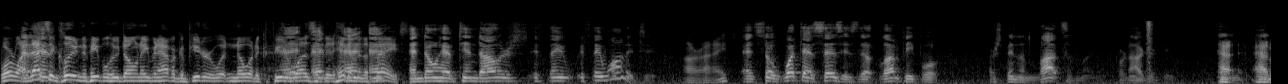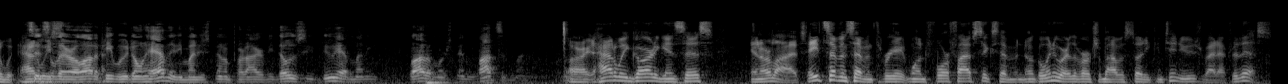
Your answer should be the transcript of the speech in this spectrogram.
worldwide. and- That's and- including the people who don't even have a computer, wouldn't know what a computer was if it hit them in the and- face. And don't have ten dollars if they if they wanted to. All right. And so what that says is that a lot of people are spending lots of money on pornography. How- how do we- how do since we- there are a lot of people who don't have any money to spend on pornography, those who do have money, a lot of them are spending lots of money. All right. How do we guard against this in our lives? 877-381-4567. Don't go anywhere. The virtual Bible study continues right after this.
